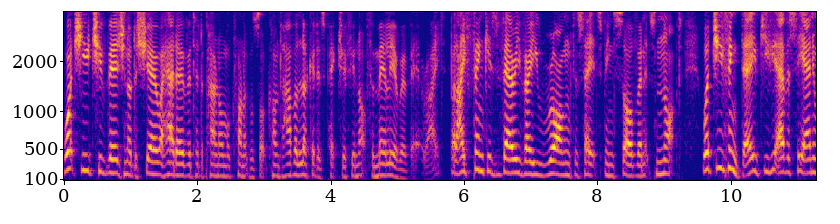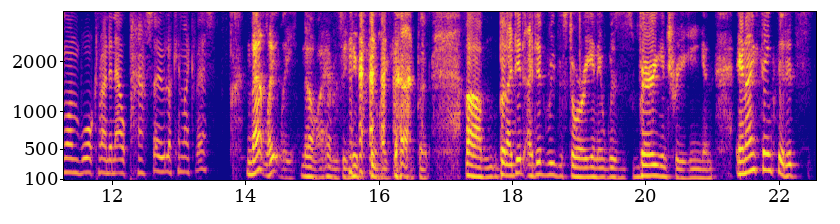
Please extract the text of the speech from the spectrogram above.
Watch YouTube version of the show or head over to the paranormalchronicles.com to have a look at this picture if you're not familiar with it, right? But I think it's very, very wrong to say it's been solved when it's not. What do you think, Dave? Do you ever see anyone walking around in El Paso looking like this? Not lately. No, I haven't seen anybody like that. But, um, but I did. I did read the story, and it was very intriguing. And and I think that it's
